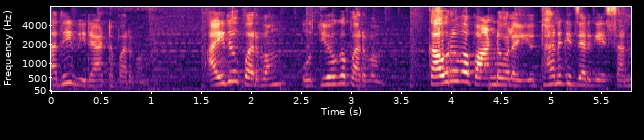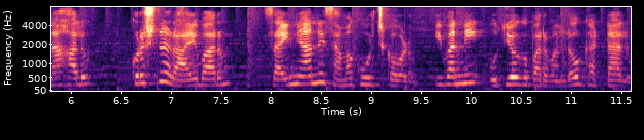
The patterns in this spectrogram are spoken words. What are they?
అది విరాట పర్వం. ఐదో పర్వం ఉద్యోగ పర్వం. కౌరవ పాండవుల యుద్ధానికి జరిగే సన్నాహాలు కృష్ణ రాయబారం సైన్యాన్ని సమకూర్చుకోవడం ఇవన్నీ ఉద్యోగ పర్వంలో ఘట్టాలు.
